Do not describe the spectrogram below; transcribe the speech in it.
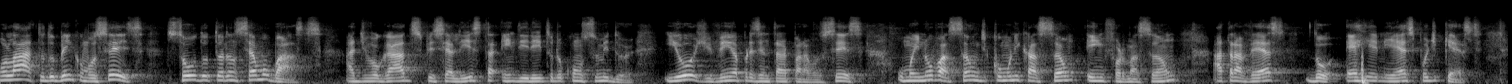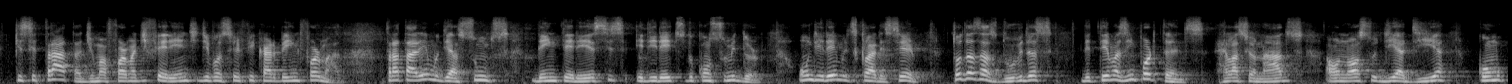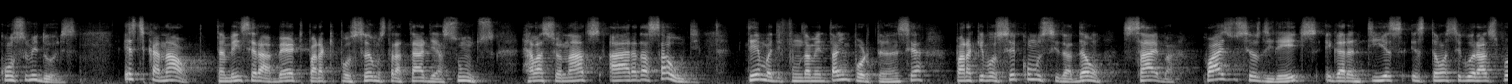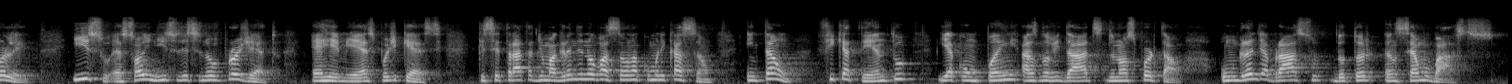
Olá, tudo bem com vocês? Sou o Dr. Anselmo Bastos, advogado especialista em direito do consumidor, e hoje venho apresentar para vocês uma inovação de comunicação e informação através do RMS Podcast, que se trata de uma forma diferente de você ficar bem informado. Trataremos de assuntos de interesses e direitos do consumidor, onde iremos esclarecer todas as dúvidas de temas importantes relacionados ao nosso dia a dia como consumidores. Este canal também será aberto para que possamos tratar de assuntos relacionados à área da saúde, tema de fundamental importância para que você, como cidadão, saiba quais os seus direitos e garantias estão assegurados por lei. Isso é só o início desse novo projeto, RMS Podcast, que se trata de uma grande inovação na comunicação. Então, fique atento e acompanhe as novidades do nosso portal. Um grande abraço, Dr. Anselmo Bastos.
